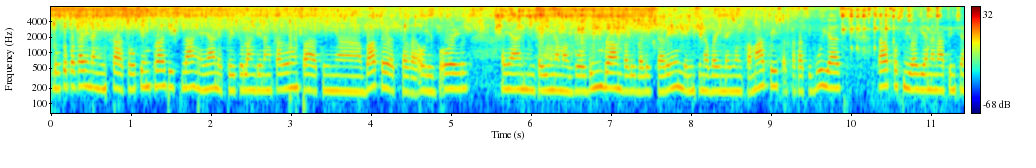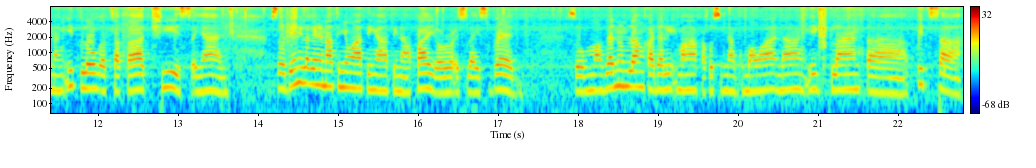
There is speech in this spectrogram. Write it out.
luto pa tayo ng isa. So, same process lang. Ayan, iprito lang din ang talong sa ating ah, butter at saka olive oil. Ayan, hintayin na mag-golden brown. Bali-balik ta rin. Then, sinabay na yung kamatis at saka sibuyas. Tapos, nilagyan na natin siya ng itlog at saka cheese. Ayan. So, then, ilagay na natin yung ating ah, tinapay or sliced bread. So, mga ganun lang kadali mga kakusina gumawa ng eggplant ah, pizza.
